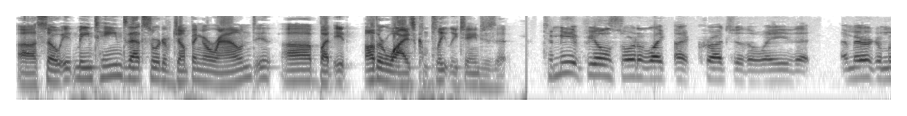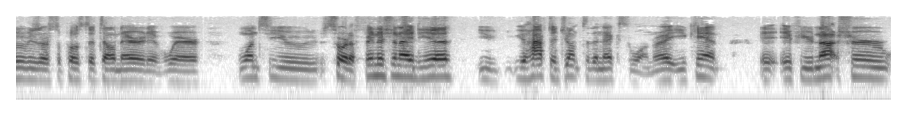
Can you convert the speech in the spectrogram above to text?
Uh, so it maintains that sort of jumping around, uh, but it otherwise completely changes it. To me it feels sort of like a crutch of the way that american movies are supposed to tell narrative where once you sort of finish an idea you you have to jump to the next one right? You can't if you're not sure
